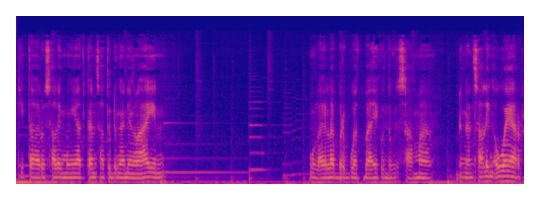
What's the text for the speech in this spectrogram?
Kita harus saling mengingatkan satu dengan yang lain. Mulailah berbuat baik untuk sesama dengan saling aware.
